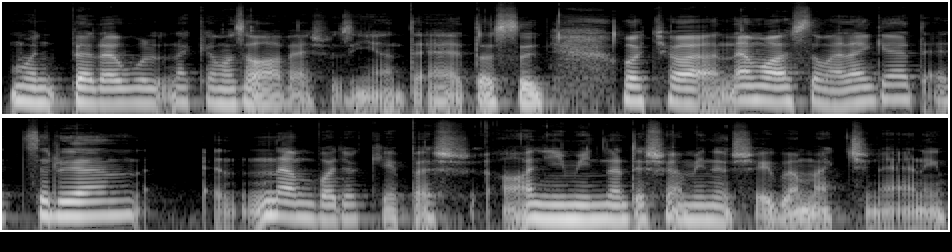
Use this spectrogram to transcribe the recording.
mondj, például nekem az alvás az ilyen, tehát az, hogy hogyha nem alszom eleget, egyszerűen nem vagyok képes annyi mindent és olyan minőségben megcsinálni.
